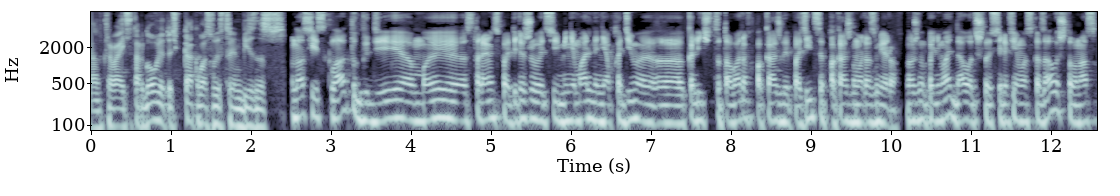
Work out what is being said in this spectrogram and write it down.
открываете торговлю? То есть как у вас выстроен бизнес? У нас есть склад, где мы стараемся поддерживать минимально необходимое э, количество товаров по каждой позиции, по каждому размеру. Нужно понимать, да, вот что Серафима сказала, что у нас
